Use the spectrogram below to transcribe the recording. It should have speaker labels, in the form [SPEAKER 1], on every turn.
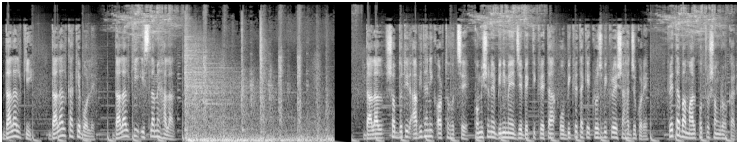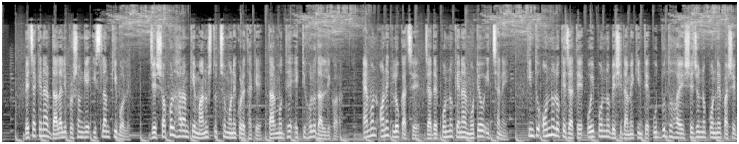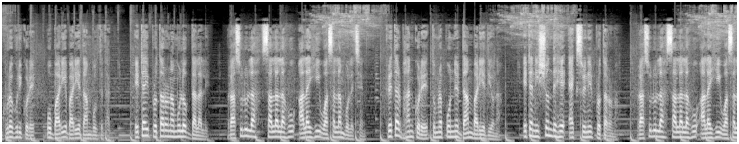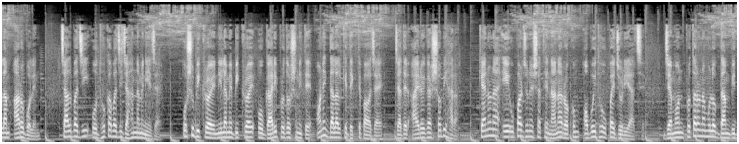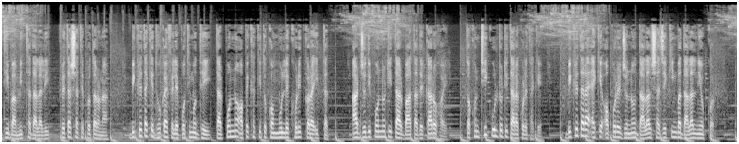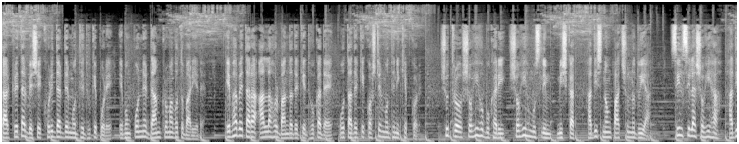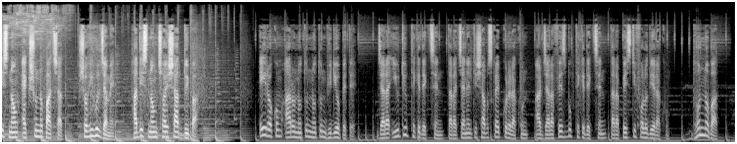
[SPEAKER 1] দালাল কি? দালাল কাকে বলে? দালাল কি ইসলামে হালাল? দালাল শব্দটির আবিধানিক অর্থ হচ্ছে কমিশনের বিনিময়ে যে ব্যক্তি ক্রেতা ও বিক্রেতাকে ক্রোশবিক্রয়ে সাহায্য করে, ক্রেতা বা মালপত্র সংগ্রহকারী। বেচাকেনার দালালি প্রসঙ্গে ইসলাম কি বলে? যে সকল হারামকে মানুষ তুচ্ছ মনে করে থাকে, তার মধ্যে একটি হল দালালি করা। এমন অনেক লোক আছে যাদের পণ্য কেনার মোটেও ইচ্ছা নেই কিন্তু অন্য লোকে যাতে ওই পণ্য বেশি দামে কিনতে উদ্বুদ্ধ হয়, সেজন্য পণ্যের পাশে ঘোরাঘুরি করে ও বাড়িয়ে বাড়িয়ে দাম বলতে থাকে। এটাই প্রতারণামূলক দালালি। রাসূলুল্লাহ সাল্লাল্লাহু আলাইহি ওয়াসাল্লাম বলেছেন, ক্রেতার ভান করে তোমরা পণ্যের দাম বাড়িয়ে দিও না। এটা নিঃসন্দেহে এক শ্রেণির প্রতারণা। রাসূলুল্লাহ সাল্লাল্লাহু আলাইহি ওয়াসাল্লাম আরও বলেন, চালবাজি ও ধোকাবাজি জাহান্নামে নিয়ে যায়। পশু বিক্রয়, নিলামে বিক্রয় ও গাড়ি প্রদর্শনীতে অনেক দালালকে দেখতে পাওয়া যায়, যাদের আয়রোগার সবই হারা কেননা এ উপার্জনের সাথে নানা রকম অবৈধ উপায় জড়িয়ে আছে, যেমন প্রতারণামূলক দাম বৃদ্ধি বা মিথ্যা দালালি, ক্রেতার সাথে প্রতারণা, বিক্রেতাকে ধোকায় ফেলে পথিমধ্যেই তার পণ্য অপেক্ষাকৃত কম মূল্যে খরিদ করা ইত্যাদি। আর যদি পণ্যটি তার বা তাদের কারও হয়, তখন ঠিক উল্টোটি তারা করে থাকে। বিক্রেতারা একে অপরের জন্য দালাল সাজে কিংবা দালাল নিয়োগ করে। তার ক্রেতার বেশে খরিদ্দারদের মধ্যে ঢুকে পড়ে এবং পণ্যের দাম ক্রমাগত বাড়িয়ে দেয়। এভাবে তারা আল্লাহর বান্দাদেরকে ধোকা দেয় ও তাদেরকে কষ্টের মধ্যে নিক্ষেপ করে। সূত্র শহীহ বুখারি শহীহ মুসলিম, মিশকাত, হাদিস নং পাঁচ শূন্য দুই আ। সিলসিলা শহীহা হাদিস নং এক শূন্য পাঁচ সাত শহীহুল জামে, হাদিস নং ছয় সাত দুই পা। এই রকম আরও নতুন নতুন ভিডিও পেতে, যারা ইউটিউব থেকে দেখছেন, তারা চ্যানেলটি সাবস্ক্রাইব করে রাখুন, আর যারা ফেসবুক থেকে দেখছেন, তারা পেজটি ফলো দিয়ে রাখুন। ধন্যবাদ।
